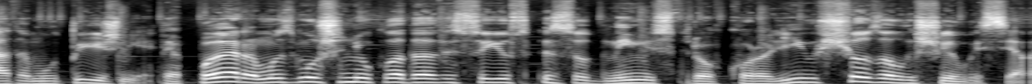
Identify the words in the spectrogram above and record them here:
50-му тижні. Тепер ми змушені укладати союз з одним із трьох королів, що залишилися.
